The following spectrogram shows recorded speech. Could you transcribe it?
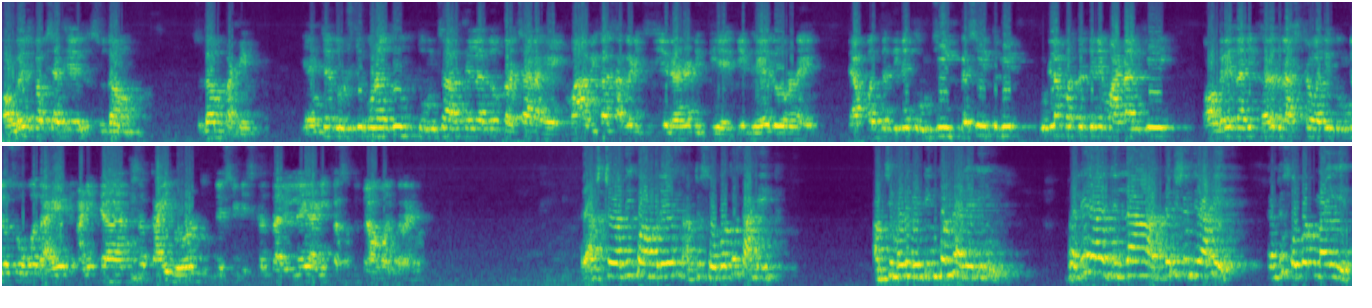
काँग्रेस पक्षाचे सुदाम सुदाम पाटील यांच्या दृष्टिकोनातून तुमचा असलेला जो प्रचार आहे महाविकास आघाडीची जी रणनीती आहे ती ध्येय धोरण आहे त्या पद्धतीने तुमची कशी तुम्ही कुठल्या पद्धतीने मांडाल की काँग्रेस आणि खरंच राष्ट्रवादी तुमच्यासोबत आहेत आणि त्यांचं काही धोरण तुमच्याशी डिस्कस झालेलं आहे आणि कसं तुम्ही आव्हान कराल राष्ट्रवादी काँग्रेस आमच्या सोबतच आहे. आमची मध्ये मीटिंग पण झालेली. भले या जिल्हा अध्यक्ष जे आहेत त्यांच्यासोबत नाहीयेत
